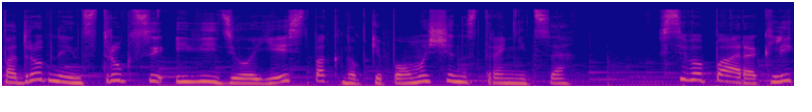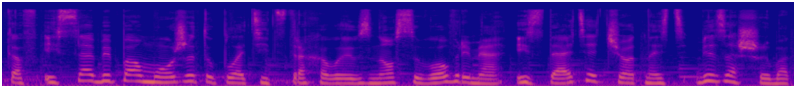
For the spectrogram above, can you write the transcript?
Подробные инструкции и видео есть по кнопке помощи на странице. Всего пара кликов, и Саби поможет уплатить страховые взносы вовремя и сдать отчетность без ошибок.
